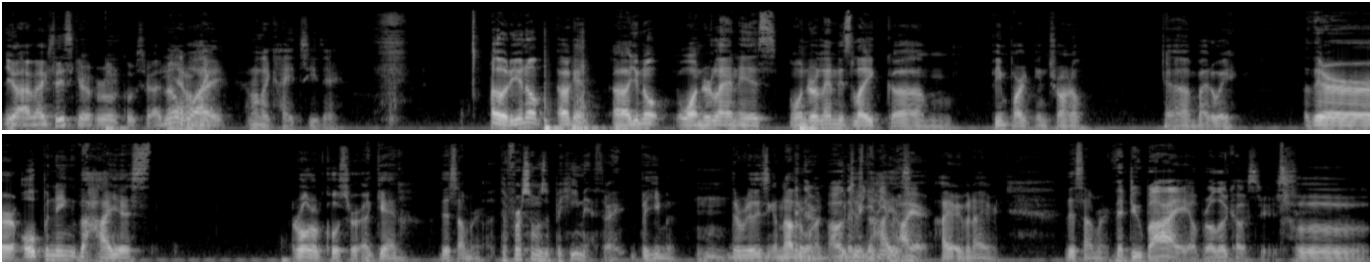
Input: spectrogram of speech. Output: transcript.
yeah, I'm actually scared of a roller coaster. I don't know I don't why. like. I don't like heights either. Oh, do you know? Okay, uh, you know, Wonderland is Wonderland is like um, theme park in Toronto. Uh, by the way, they're opening the highest roller coaster again this summer. The first one was a behemoth, right? Behemoth. They're releasing another they're- one, oh, which is the making it even highest, higher. higher, even higher, this summer. The Dubai of roller coasters. Ooh,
